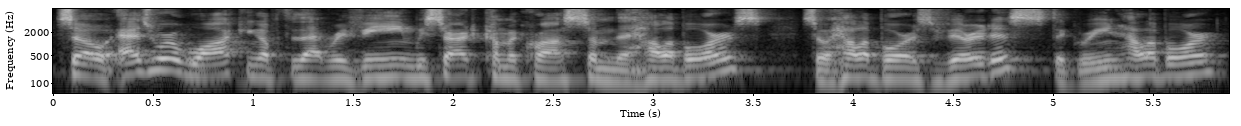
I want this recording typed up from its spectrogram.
So as we're walking up to that ravine, we started to come across some of the hellebores. So Helleborus viridis, the green hellebore.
